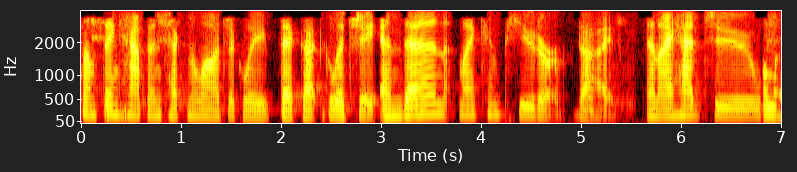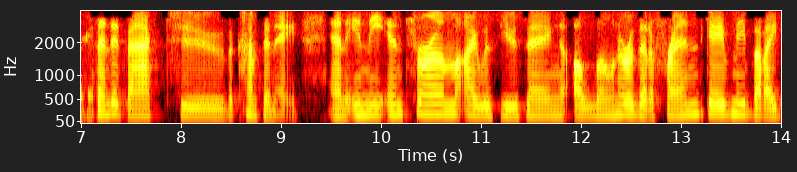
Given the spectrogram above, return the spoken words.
something happened technologically that got glitchy. And then my computer died. And I had to Oh send it back to the company. And in the interim, I was using a loaner that a friend gave me, but I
